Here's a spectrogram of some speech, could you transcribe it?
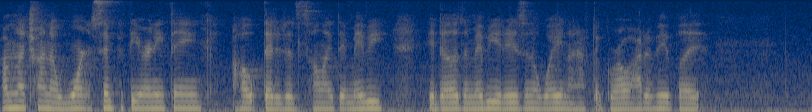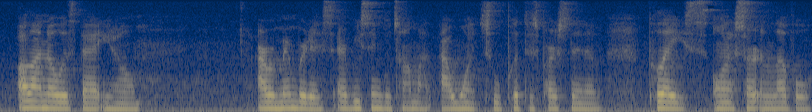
I'm not trying to warrant sympathy or anything. I hope that it doesn't sound like that. Maybe it does, and maybe it is in a way, and I have to grow out of it. But all I know is that, you know, I remember this every single time I, I want to put this person in a place on a certain level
